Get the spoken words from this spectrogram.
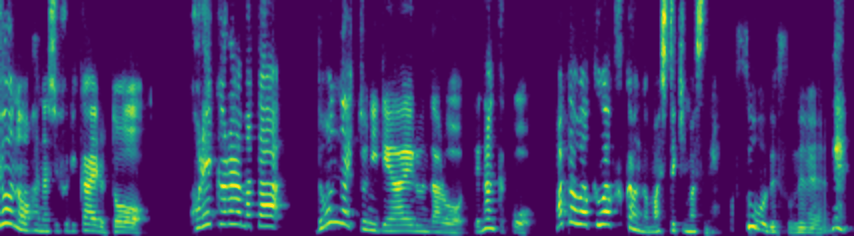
今日のお話振り返ると、これからまたどんな人に出会えるんだろうってなんかこう、またワクワク感が増してきますね。そうですね。ね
